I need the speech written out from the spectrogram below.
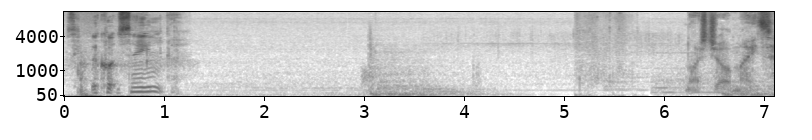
Skip the cutscene. Nice job, mate.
